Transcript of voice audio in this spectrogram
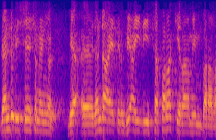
രണ്ട് വിശേഷണങ്ങൾ രണ്ടായത്തിൽ സഫറ കിറാമിം ബററ.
